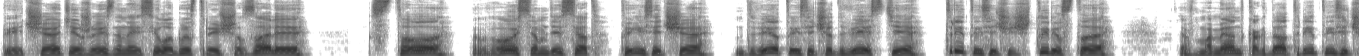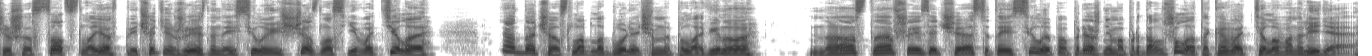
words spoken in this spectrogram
Печати жизненной силы быстро исчезали. Сто, восемьдесят, тысяча, две тысячи двести, три тысячи четыреста. В момент, когда 3600 слоев печати жизненной силы исчезла с его тела, отдача ослабла более чем наполовину, но оставшаяся часть этой силы по-прежнему продолжила атаковать тело Ван Линя.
